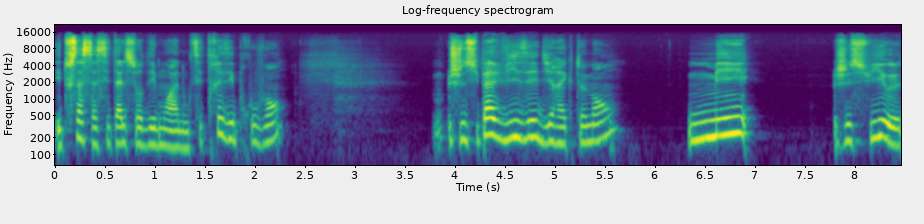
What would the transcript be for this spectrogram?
Et tout ça, ça s'étale sur des mois. Donc c'est très éprouvant. Je ne suis pas visée directement, mais je suis euh,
